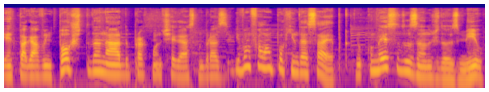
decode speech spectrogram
e a gente pagava um imposto danado para quando chegasse no Brasil. E vamos falar um pouquinho dessa época. No começo dos anos 2000,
